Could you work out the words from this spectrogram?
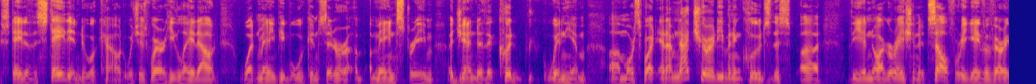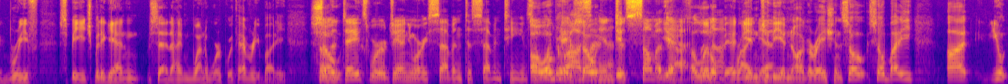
state of the state into account, which is where he laid out what many people would consider a, a mainstream agenda that could win him uh, more support. And I'm not sure it even includes this. Uh, the inauguration itself, where he gave a very brief speech, but again said, "I want to work with everybody." So, the dates were January 7 to 17. So oh, okay. So into some of yeah, that, a little not- bit right, into yeah. the inauguration. So, so, buddy, uh, you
